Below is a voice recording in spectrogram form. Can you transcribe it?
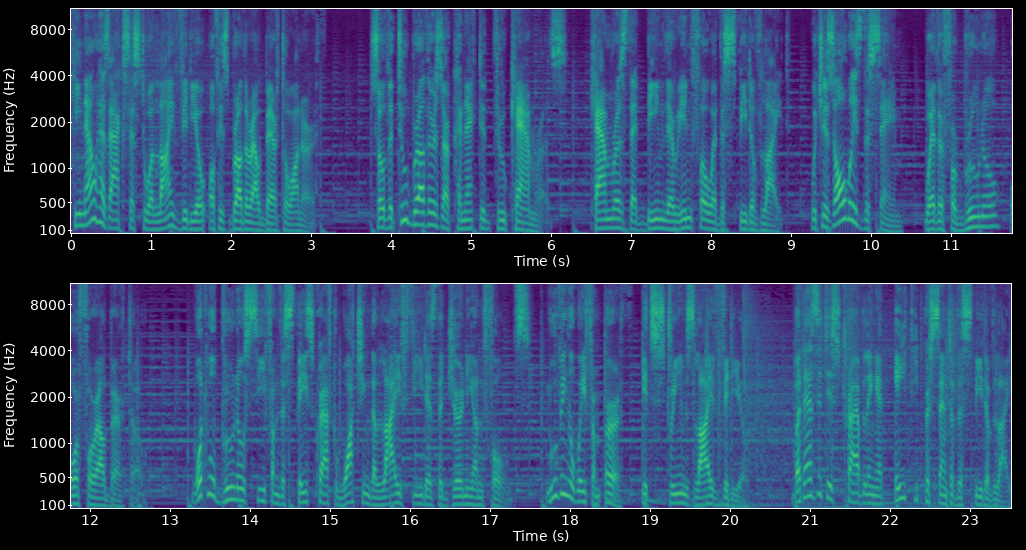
he now has access to a live video of his brother Alberto on Earth. So the two brothers are connected through cameras. Cameras that beam their info at the speed of light, which is always the same, whether for Bruno or for Alberto. What will Bruno see from the spacecraft watching the live feed as the journey unfolds? Moving away from Earth, it streams live video. But as it is traveling at 80% of the speed of light,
